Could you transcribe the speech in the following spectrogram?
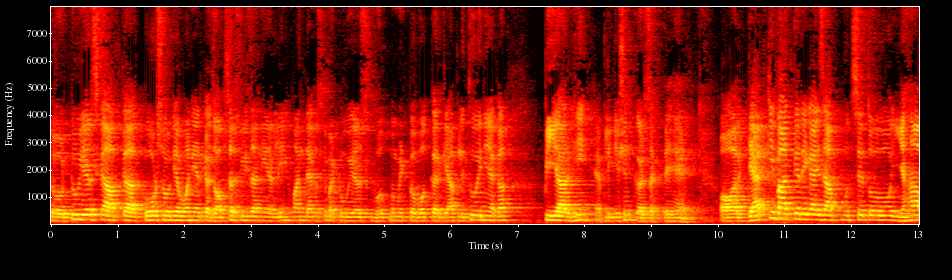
तो टू इयर्स का आपका कोर्स हो गया वन ईयर का job search visa nearly one then उसके बाद टू इयर्स वर्क परमिट पर वर्क करके आप लिथुवेनिया का पीआर भी एप्लीकेशन कर सकते हैं। और गैप की बात करें गाइज़ आप मुझसे तो यहाँ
